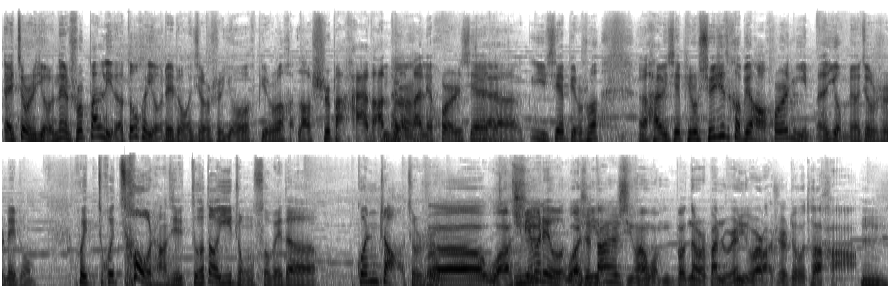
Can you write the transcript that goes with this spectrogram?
哎，就是有那时候班里的都会有这种，就是有，比如说老师把孩子安排到班里，或者一些的一些，比如说，呃，还有一些，比如学习特别好，或者你们有没有就是那种会会凑上去得到一种所谓的关照，就是呃，我是你明白这个我我是当时喜欢我们班那会儿班主任语文老师对我特好，嗯，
